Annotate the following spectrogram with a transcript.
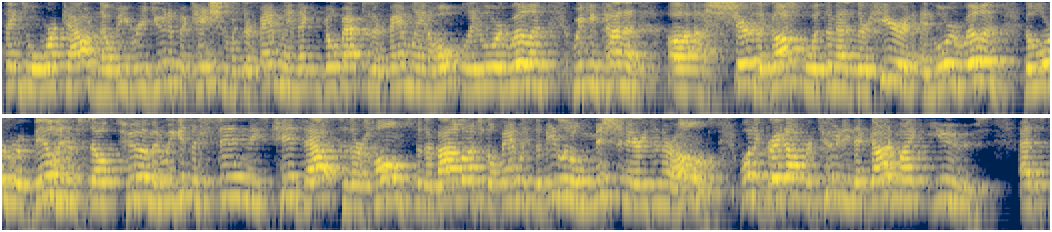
things will work out and there'll be reunification with their family and they can go back to their family. And hopefully, Lord willing, we can kind of uh, share the gospel with them as they're here. And, and Lord willing, the Lord reveal Himself to them and we get to send these kids out to their homes, to their biological families, to be little missionaries in their homes. What a great opportunity that God might use as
